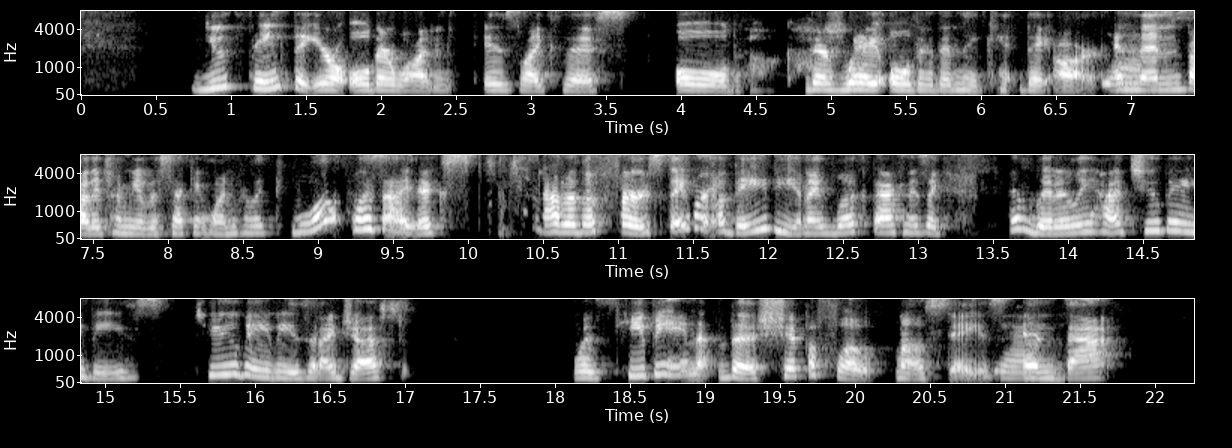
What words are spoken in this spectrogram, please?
you think that your older one is like this old oh, they're way older than they can they are. Yes. and then by the time you have the second one you're like what was i expecting out of the first? They were a baby. And i look back and it's like i literally had two babies two babies that i just was keeping the ship afloat most days. Yes. And that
